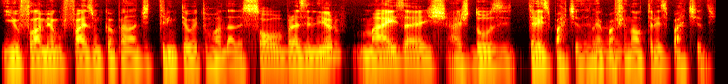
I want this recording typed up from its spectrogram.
E o Flamengo faz um campeonato de 38 rodadas só o brasileiro, mais as, as 12, 13 partidas, né? Com a uhum. final, 13 partidas.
